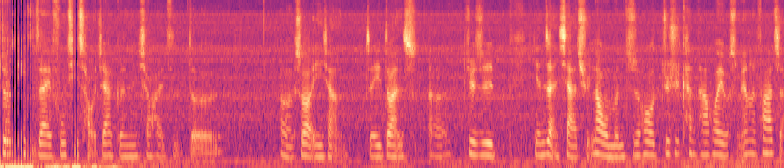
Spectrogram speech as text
就一直在夫妻吵架跟小孩子的。呃，受到影响这一段是呃，就是延展下去。那我们之后继续看它会有什么样的发展。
